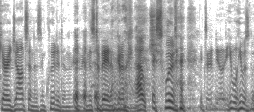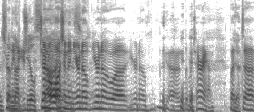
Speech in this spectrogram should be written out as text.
Gary Johnson, is included in, in, in this debate, I'm going to exclude. he, well, he was certainly General Washington. You're no, you're no, uh, you're no uh, libertarian. But yeah. Uh,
